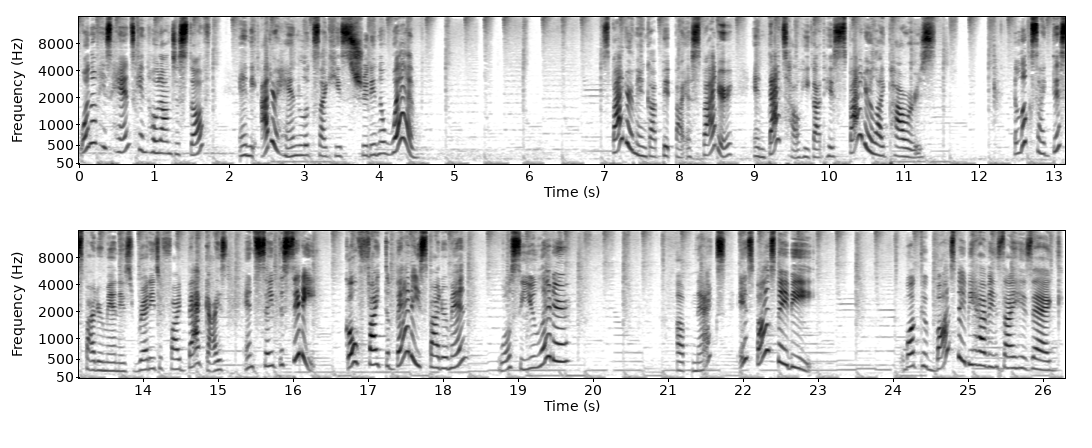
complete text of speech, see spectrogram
One of his hands can hold on to stuff, and the other hand looks like he's shooting a web. Spider Man got bit by a spider, and that's how he got his spider like powers. It looks like this Spider Man is ready to fight bad guys and save the city. Go fight the baddies, Spider Man! We'll see you later! Up next is Boss Baby! What could Boss Baby have inside his egg?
